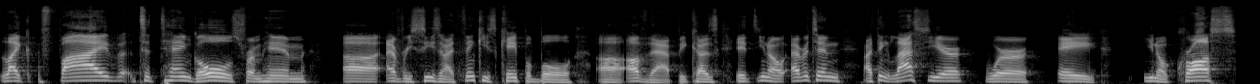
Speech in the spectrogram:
like five to ten goals from him. Uh, every season, I think he's capable uh, of that because it's you know Everton. I think last year were a you know cross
